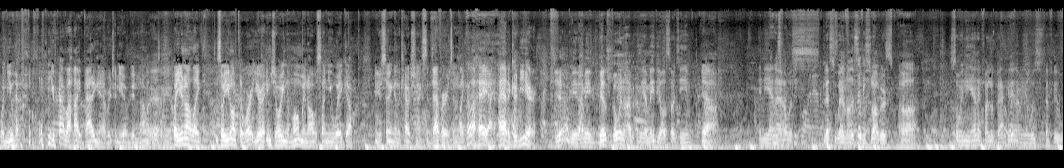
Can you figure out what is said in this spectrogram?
when you have when you have a high batting average and you have good numbers, Oh, yeah, I mean- but you're not like so you don't have to worry. You're enjoying the moment. All of a sudden, you wake up and you're sitting on the couch next to Devers and like, oh hey, I, I had a good year. Yeah, I mean, I mean, going. I mean, I made the All Star team. Yeah. In the end, I was blessed to win another Silver Slugger. Uh, so in the end, if I look back at it, I mean, it was definitely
